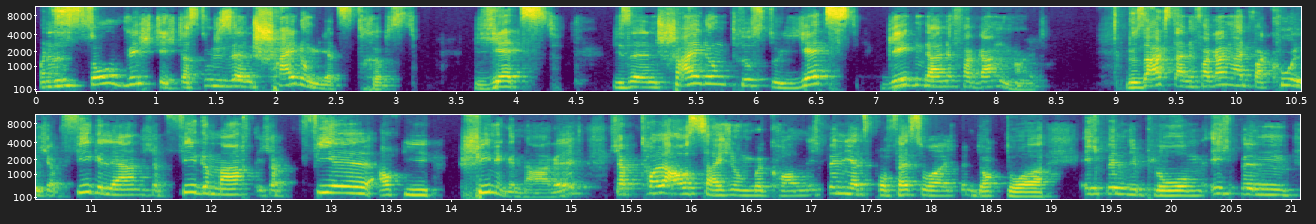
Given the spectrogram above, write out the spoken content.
Und es ist so wichtig, dass du diese Entscheidung jetzt triffst jetzt. Diese Entscheidung triffst du jetzt gegen deine Vergangenheit. Du sagst, deine Vergangenheit war cool, ich habe viel gelernt, ich habe viel gemacht, ich habe viel auf die Schiene genagelt, ich habe tolle Auszeichnungen bekommen, ich bin jetzt Professor, ich bin Doktor, ich bin Diplom, ich bin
